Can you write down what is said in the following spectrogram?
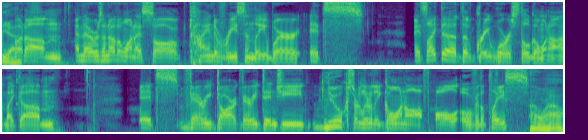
Yeah. But um, and there was another one I saw kind of recently where it's it's like the the Great War is still going on. Like um, it's very dark, very dingy. Nukes are literally going off all over the place. Oh wow.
